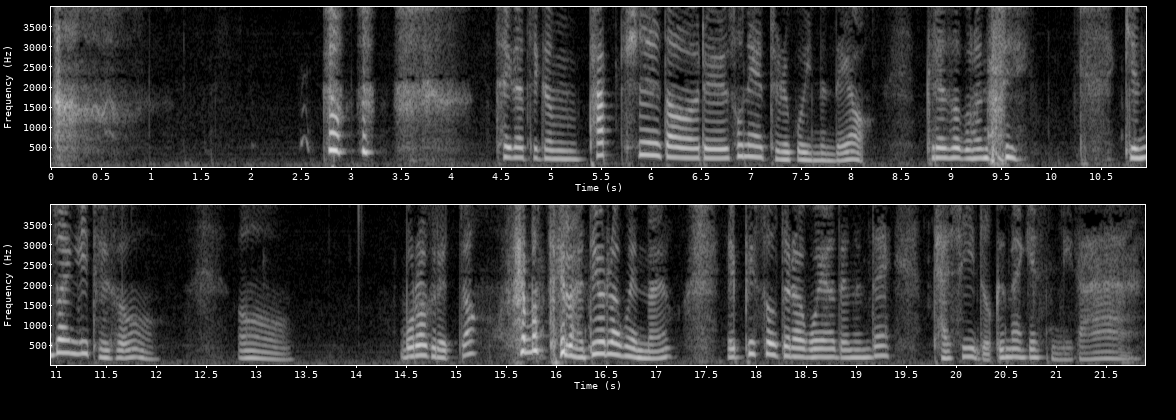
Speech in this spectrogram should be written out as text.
제가 지금 팝쉴더를 손에 들고 있는데요. 그래서 그런지 긴장이 돼서 어 뭐라 그랬죠? 세 번째 라디오라고 했나요? 에피소드라고 해야 되는데 다시 녹음하겠습니다.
